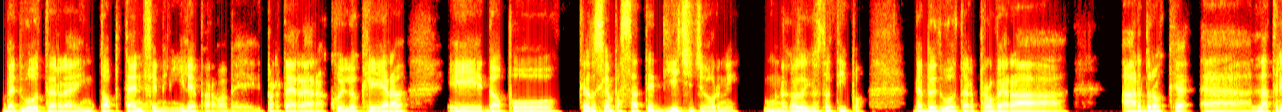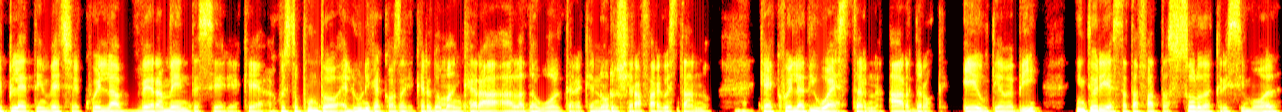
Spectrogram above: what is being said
Badwater in top 10 femminile, però vabbè, il parterre era quello che era e dopo, credo siano passate 10 giorni, una cosa di questo tipo, da Badwater proverà Hard Rock, eh, la tripletta invece, quella veramente seria, che a questo punto è l'unica cosa che credo mancherà alla da Walter e che non riuscirà a fare quest'anno, che è quella di Western, Hard Rock e UTMB, in teoria è stata fatta solo da Chrissy Moell,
